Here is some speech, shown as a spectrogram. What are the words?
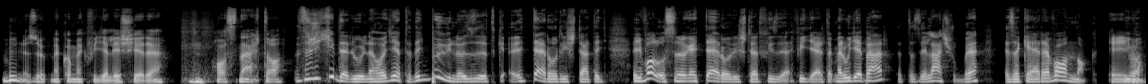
bűnözőknek a megfigyelésére használta. Ez is kiderülne, hogy érted, egy bűnözőt, egy terroristát, egy, egy valószínűleg egy terroristát figyeltek, mert ugyebár, tehát azért lássuk be, ezek erre vannak. Így van.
